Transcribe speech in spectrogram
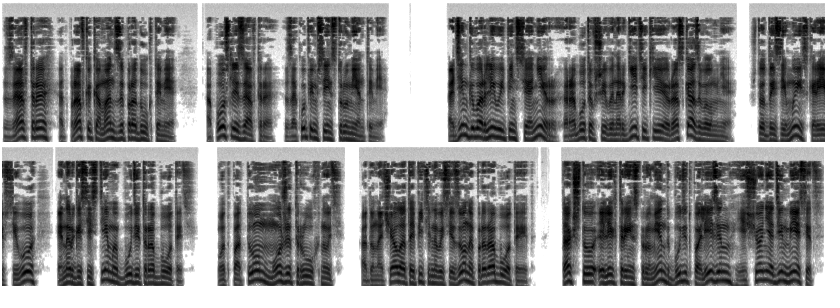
Завтра отправка команд за продуктами — а послезавтра закупимся инструментами. Один говорливый пенсионер, работавший в энергетике, рассказывал мне, что до зимы, скорее всего, энергосистема будет работать. Вот потом может рухнуть, а до начала отопительного сезона проработает. Так что электроинструмент будет полезен еще не один месяц.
